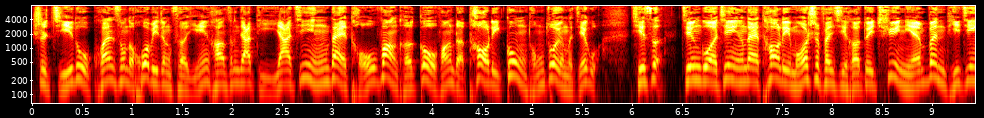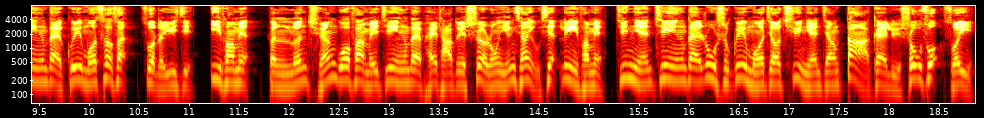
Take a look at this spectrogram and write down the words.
是极度宽松的货币政策、银行增加抵押、经营贷投放和购房者套利共同作用的结果。其次，经过经营贷套利模式分析和对去年问题经营贷规模测算，作者预计，一方面，本轮全国范围经营贷排查对社融影响有限；另一方面，今年经营贷入市规模较去年将大概率收缩，所以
